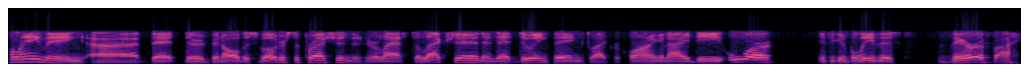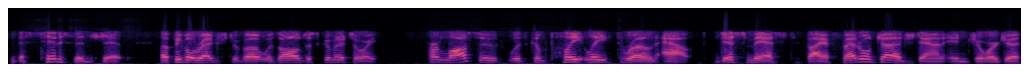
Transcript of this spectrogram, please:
claiming uh, that there had been all this voter suppression in her last election, and that doing things like requiring an ID or, if you can believe this, verifying the citizenship of people registered to vote was all discriminatory her lawsuit was completely thrown out, dismissed by a federal judge down in Georgia,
